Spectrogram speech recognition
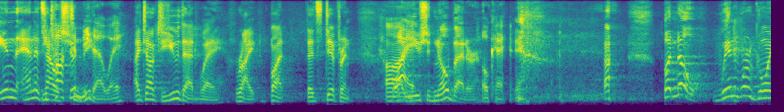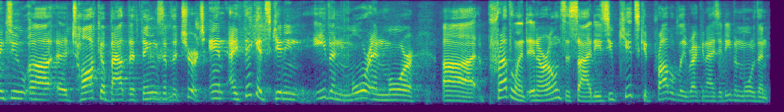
in and it's You how it talk should to me be. that way. I talk to you that way, right? But that's different. Uh, Why? You should know better. Okay. But no, when we're going to uh, uh, talk about the things of the church, and I think it's getting even more and more uh, prevalent in our own societies. You kids could probably recognize it even more than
